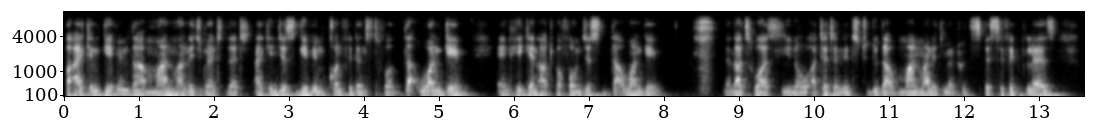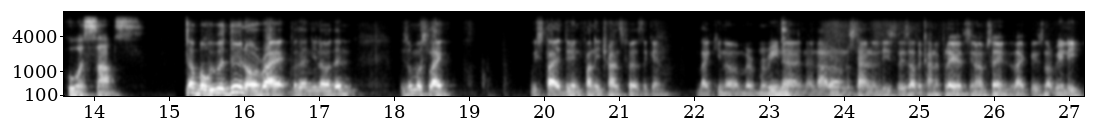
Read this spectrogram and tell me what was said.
but I can give him that man management that I can just give him confidence for that one game, and he can outperform just that one game. And that's what you know Arteta needs to do that man management with specific players who are subs. No, but we were doing all right. But then you know, then it's almost like we started doing funny transfers again. Like you know, Merino and, and I don't understand and these these other kind of players. You know what I'm saying? Like it's not really.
